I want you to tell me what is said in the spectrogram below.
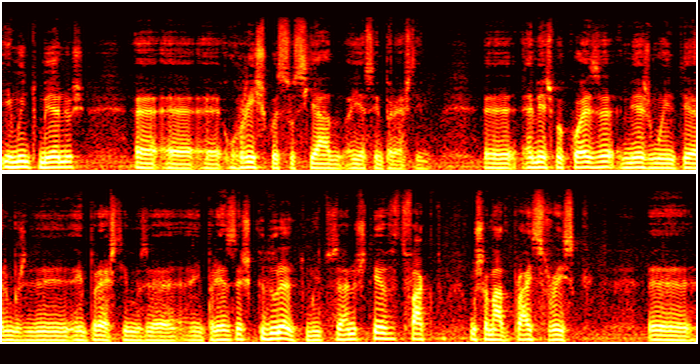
e muito menos uh, uh, uh, o risco associado a esse empréstimo. Eh, a mesma coisa, mesmo em termos de empréstimos a, a, empresas, que durante muitos anos teve, de facto, um chamado price risk, uh,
